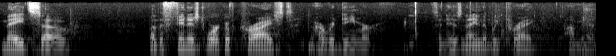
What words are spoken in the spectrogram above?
made so by the finished work of Christ, our Redeemer. It's in His name that we pray. Amen.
